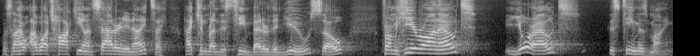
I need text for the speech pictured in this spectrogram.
Listen, I, I watch hockey on Saturday nights. I, I can run this team better than you. So from here on out, you're out. This team is mine.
